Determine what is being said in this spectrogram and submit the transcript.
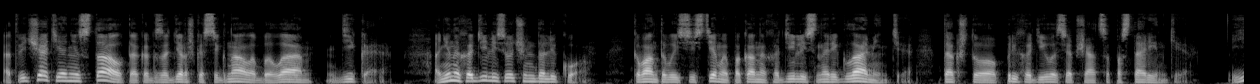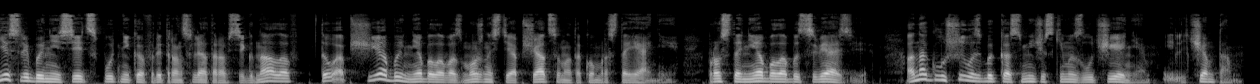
Отвечать я не стал, так как задержка сигнала была дикая. Они находились очень далеко. Квантовые системы пока находились на регламенте, так что приходилось общаться по старинке. Если бы не сеть спутников-ретрансляторов сигналов, то вообще бы не было возможности общаться на таком расстоянии. Просто не было бы связи. Она глушилась бы космическим излучением или чем там.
